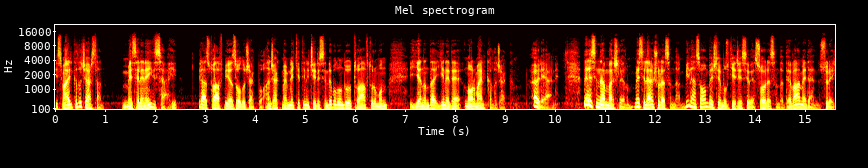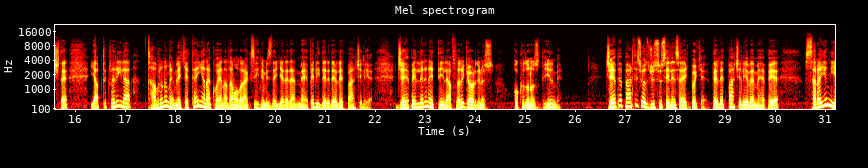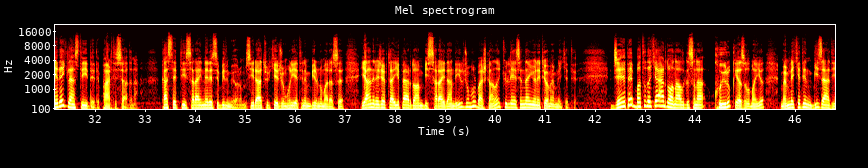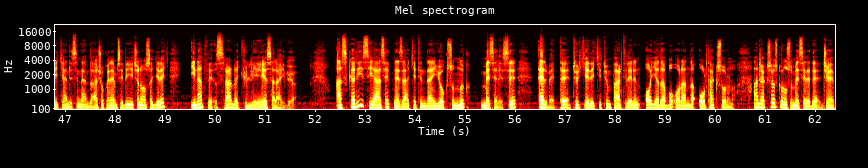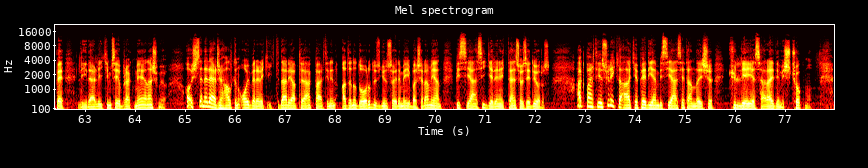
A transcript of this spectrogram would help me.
İsmail Kılıçarslan, mesele neydi sahi? Biraz tuhaf bir yazı olacak bu. Ancak memleketin içerisinde bulunduğu tuhaf durumun yanında yine de normal kalacak. Öyle yani. Neresinden başlayalım? Mesela şurasından. Bilhassa 15 Temmuz gecesi ve sonrasında devam eden süreçte yaptıklarıyla tavrını memleketten yana koyan adam olarak zihnimizde yer eden MHP lideri Devlet Bahçeli'ye CHP'lilerin ettiği lafları gördünüz, okudunuz değil mi? CHP Parti Sözcüsü Selin Sayekböke, Devlet Bahçeli'ye ve MHP'ye sarayın yedek lastiği dedi partisi adına. Kastettiği saray neresi bilmiyorum. Zira Türkiye Cumhuriyeti'nin bir numarası yani Recep Tayyip Erdoğan bir saraydan değil Cumhurbaşkanlığı külliyesinden yönetiyor memleketi. CHP batıdaki Erdoğan algısına kuyruk yazılmayı memleketin bizatihi kendisinden daha çok önemsediği için olsa gerek inat ve ısrarla külliyeye saray diyor. Asgari siyaset nezaketinden yoksunluk meselesi elbette Türkiye'deki tüm partilerin o ya da bu oranda ortak sorunu. Ancak söz konusu meselede CHP liderliği kimseye bırakmaya yanaşmıyor. Hoş senelerce halkın oy vererek iktidar yaptığı AK Parti'nin adını doğru düzgün söylemeyi başaramayan bir siyasi gelenekten söz ediyoruz. AK Parti'ye sürekli AKP diyen bir siyaset anlayışı külliyeye saray demiş çok mu?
